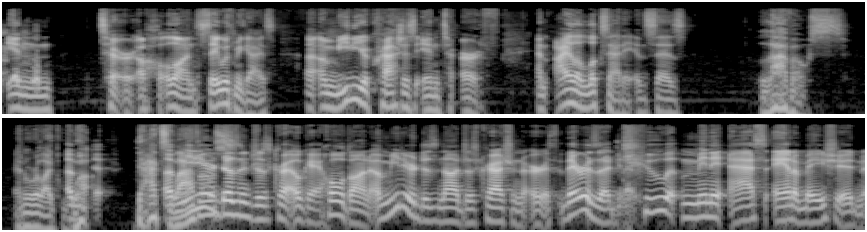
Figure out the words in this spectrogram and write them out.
in to Earth. Uh, oh, hold on, stay with me, guys. A, a meteor crashes into Earth, and Ayla looks at it and says, "Lavos," and we're like, "What? Eh, That's a Lavos?" meteor doesn't just crash. Okay, hold on. A meteor does not just crash into Earth. There is a two-minute ass animation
